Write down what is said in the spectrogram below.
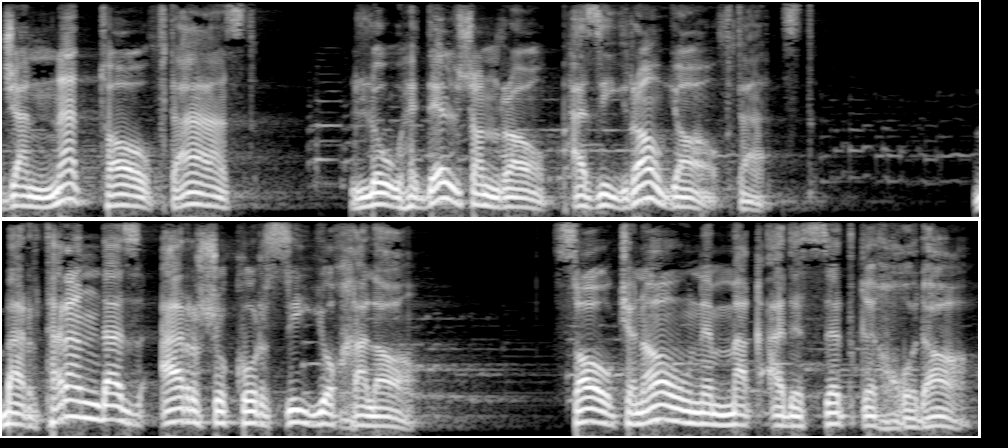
جنت تافته است. لوح دلشان را پذیرا یافته است. برترند از عرش و کرسی و خلا. ساکنان مقعد صدق خدا.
